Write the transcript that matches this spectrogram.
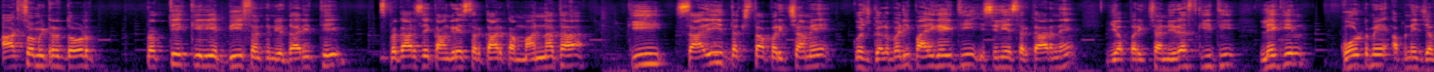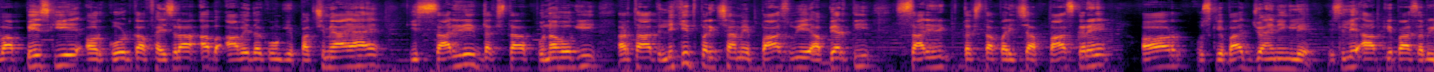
800 मीटर दौड़, प्रत्येक के लिए 20 अंक निर्धारित थे। इस प्रकार से कांग्रेस सरकार का मानना था कि सारी दक्षता परीक्षा में कुछ गड़बड़ी पाई गई थी, इसलिए सरकार ने यह परीक्षा निरस्त की थी। लेकिन कोर्ट में अपने जवाब पेश किए और कोर्ट का फैसला अब आवेदकों के पक्ष में आया है कि शारीरिक दक्षता पुनः होगी। अर्थात लिखित परीक्षा में पास हुए अभ्यर्थी शारीरिक दक्षता परीक्षा पास करें और उसके बाद ज्वाइनिंग ले। इसलिए आपके पास अभी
